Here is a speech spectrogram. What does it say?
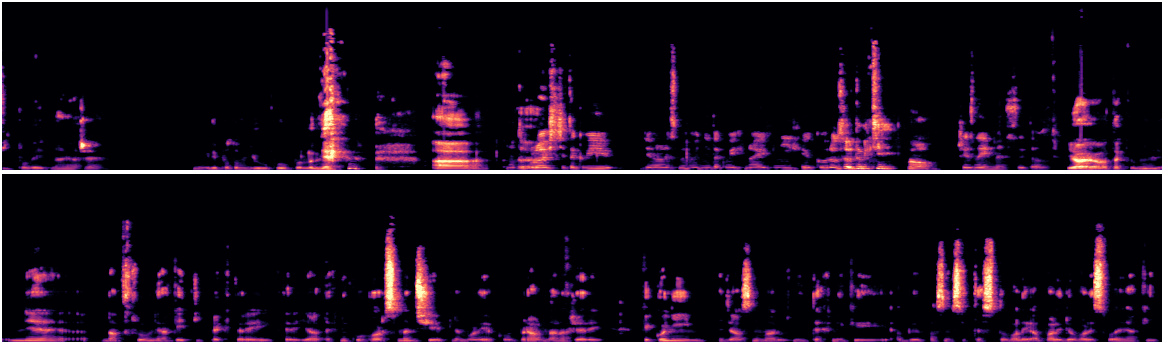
výpověď na jaře, někdy potom dílku, podle mě. A, no to bylo uh, ještě takový, dělali jsme hodně takových naivních jako rozhodnutí. No. Přiznejme si to. Jo, jo, tak mě nadchl nějaký týpek, který, který dělal techniku horsemanship, neboli jako bral manažery ke koním, dělal s nimi různé techniky, aby vlastně si testovali a validovali svoje nějaký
